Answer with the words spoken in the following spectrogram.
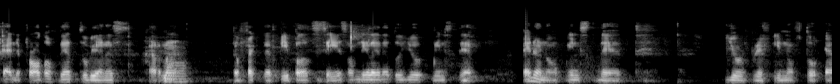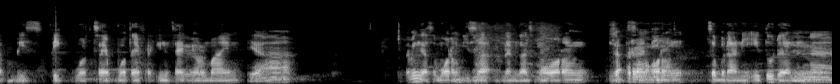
kind of proud of that to be honest karena Hmm. the fact that people say something like that to you means that I don't know means that you're brave enough to at least speak whatever whatever inside Yeah. your mind ya tapi nggak semua orang bisa dan nggak semua orang nggak Seberani. semua orang seberani itu dan Nah.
